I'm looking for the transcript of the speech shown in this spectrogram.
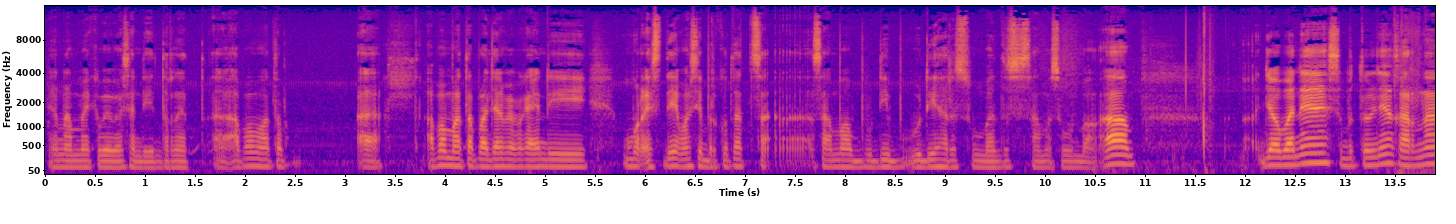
yang namanya kebebasan di internet. Uh, apa mata uh, apa mata pelajaran PPKN di umur SD masih berkutat sa sama Budi Budi harus membantu sesama sumbang. Um, jawabannya sebetulnya karena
